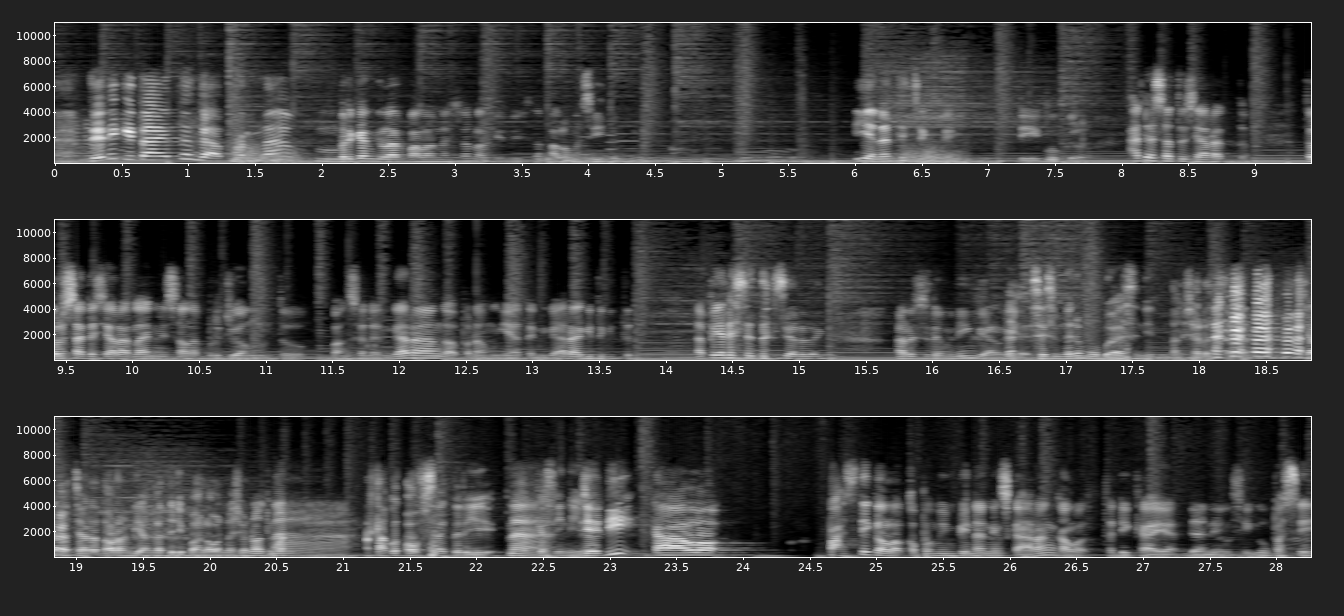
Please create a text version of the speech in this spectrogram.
Jadi kita itu nggak pernah memberikan gelar pahlawan nasional di Indonesia kalau masih hidup. Iya nanti cek deh di Google. Ada satu syarat tuh. Terus ada syarat lain misalnya berjuang untuk bangsa dan negara, nggak pernah mengkhianati negara gitu-gitu. Tapi ada satu syarat lagi harus sudah meninggal kan? ya, saya sebenarnya mau bahas nih tentang syarat-syarat syarat-syarat orang diangkat jadi pahlawan nasional cuman Nah, takut offside dari nah podcast ini ya. jadi kalau pasti kalau kepemimpinan yang sekarang kalau tadi kayak Daniel singgung pasti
